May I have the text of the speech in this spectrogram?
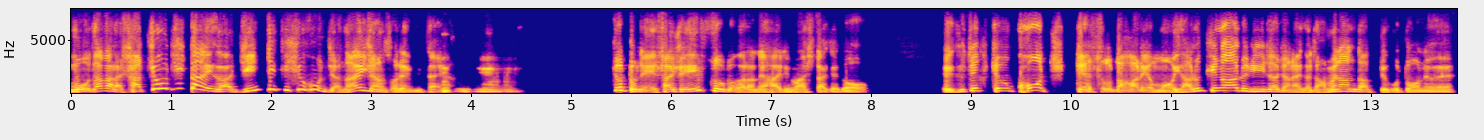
もうだから社長自体が人的資本じゃないじゃん、それ、みたいな。ちょっとね、最初エピソードからね、入りましたけど、エグゼクティブコーチって、そう、だからもうやる気のあるリーダーじゃないかダメなんだっていうことをね、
